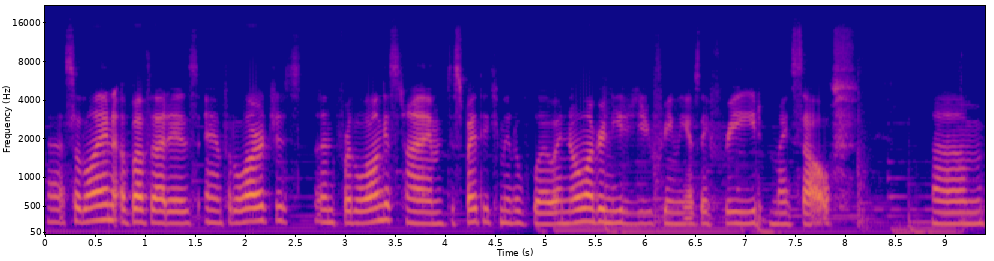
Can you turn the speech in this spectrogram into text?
uh, so the line above that is, and for the largest and for the longest time, despite the cumulative blow, I no longer needed you to free me as I freed myself. Um,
